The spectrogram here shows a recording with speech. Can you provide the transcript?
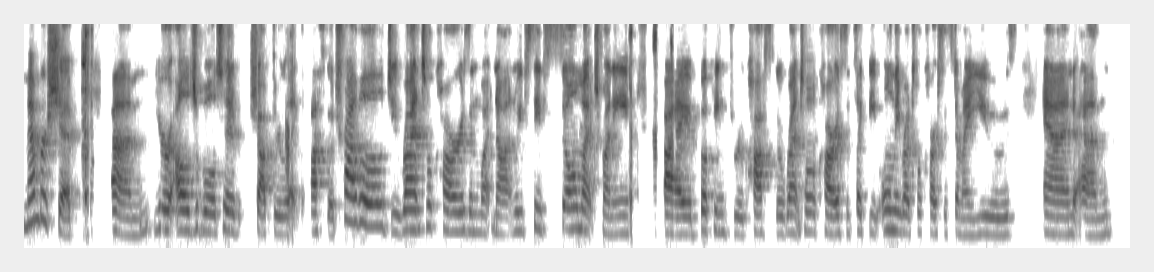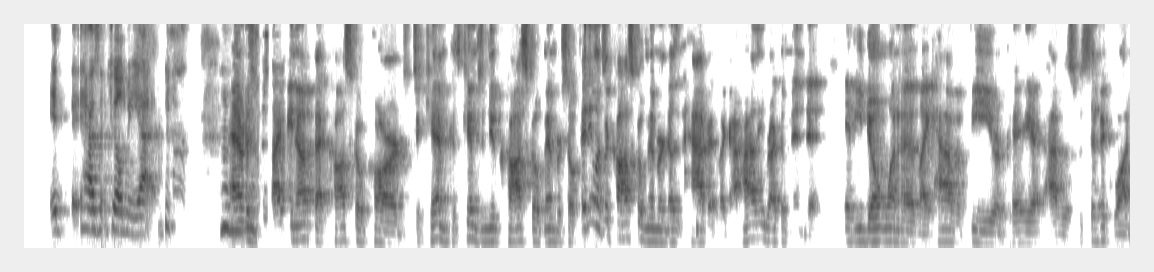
membership, um, you're eligible to shop through like Costco Travel, do rental cars and whatnot. And we've saved so much money by booking through Costco rental cars. It's like the only rental car system I use, and um, it, it hasn't failed me yet. and I was just typing up that Costco card to Kim because Kim's a new Costco member. So if anyone's a Costco member and doesn't have it, like I highly recommend it. If you don't want to like have a fee or pay have a specific one,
